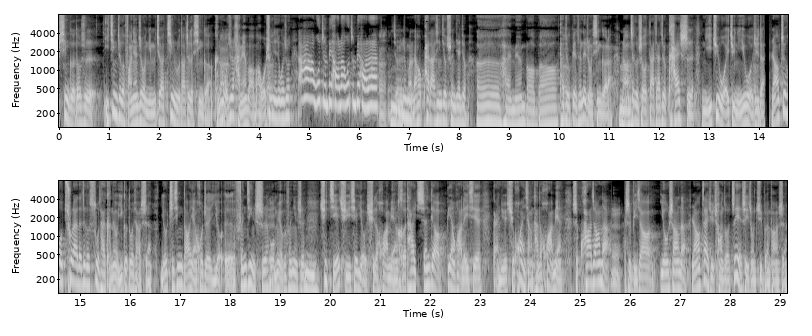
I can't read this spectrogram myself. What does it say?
性格都是一进这个房间之后，你们就要进入到这个性格，可能我就是海绵宝宝，我瞬间就会说、啊，我准备好了，我准备好了，嗯。就是什么，然后派大星就瞬间就呃海绵宝宝，他就变成那种性格了，然后这个时候大家就开始你一句我一句，你一句我一句的，然后最后出来的这个素材可能有一个多小时，由执行导演或者有呃分镜师，我们有个分镜师、去截取一些有趣的画面和他声调变化的一些感觉，去幻想它的画面是夸张的，嗯，是比较忧伤的，然后再去创作，这也是一种剧本方式。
